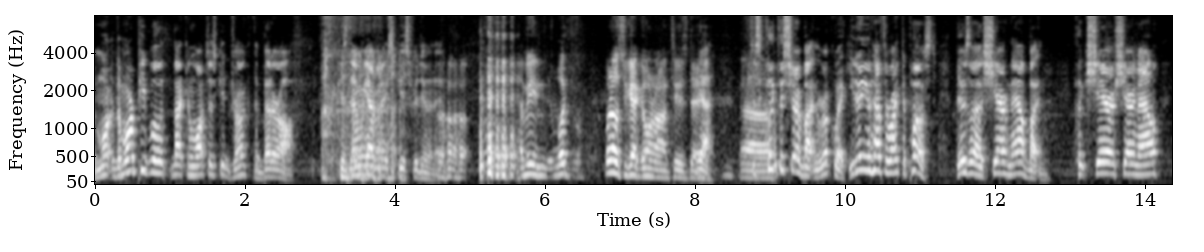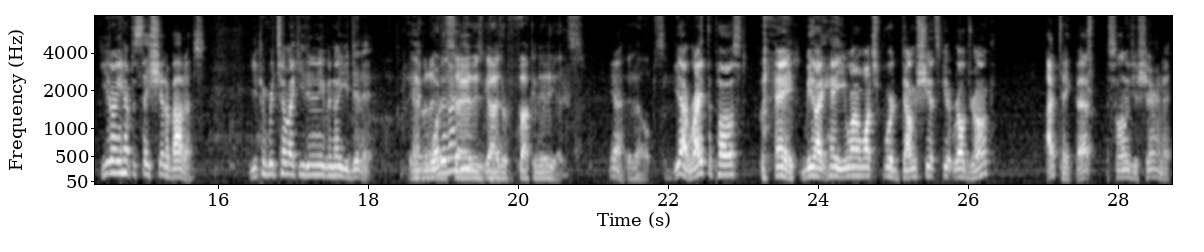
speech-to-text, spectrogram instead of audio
The more the more people that can watch us get drunk, the better off. Because then we have an excuse for doing it. I mean, what what else you got going on Tuesday? yeah. Just Uh, click the share button real quick. You don't even have to write the post. There's a share now button. Click share, share now. You don't even have to say shit about us. You can pretend like you didn't even know you did it. Like, Even what if did you I say do? these guys are fucking idiots. Yeah. It helps. Yeah, write the post. hey, be like, hey, you want to watch four dumb shits get real drunk? I'd take that as long as you're sharing it.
